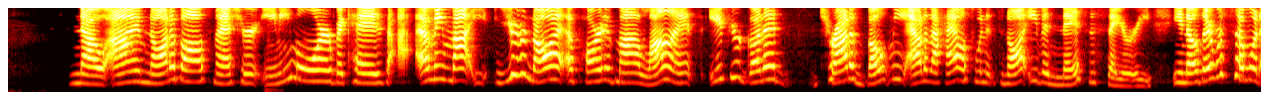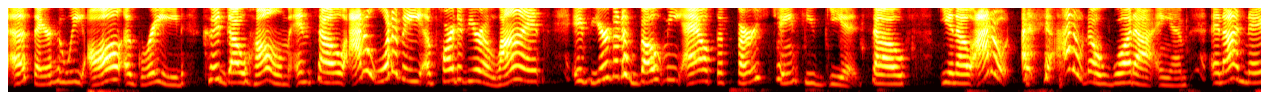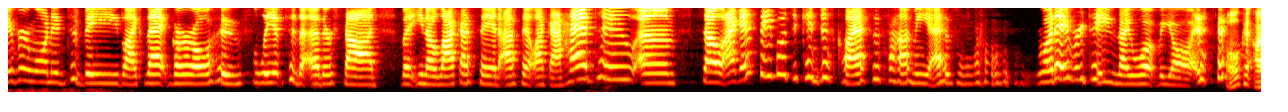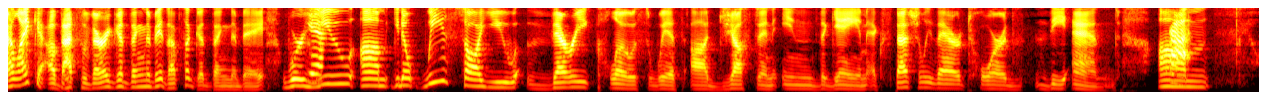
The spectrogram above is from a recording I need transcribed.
No, I'm not a ball smasher anymore because I, I mean my you're not a part of my alliance if you're gonna try to vote me out of the house when it's not even necessary. You know, there was someone up there who we all agreed could go home, and so I don't want to be a part of your alliance if you're gonna vote me out the first chance you get. So, you know, I don't I don't know what I am. And I never wanted to be like that girl who flipped to the other side. But, you know, like I said, I felt like I had to. Um, so I guess people can just classify me as whatever team they want me on. Okay, I like it. Oh, that's a very good thing to be. That's a good thing to be. Were Yeah. you um, you know, we saw you very close with uh Justin in the game, especially there towards the end. Um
